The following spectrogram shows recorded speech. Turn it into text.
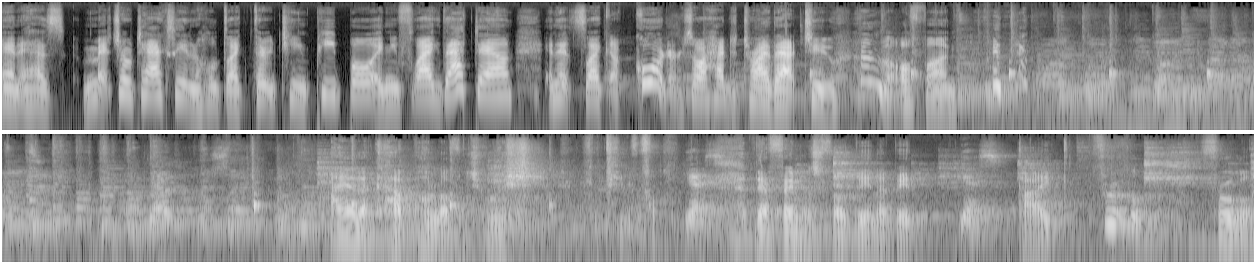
and it has metro taxi and it holds like 13 people. And you flag that down and it's like a quarter. So I had to try that too. It was all fun. I had a couple of Jewish people. yes, They're famous for being a bit yes. tight, Frugal. Frugal.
